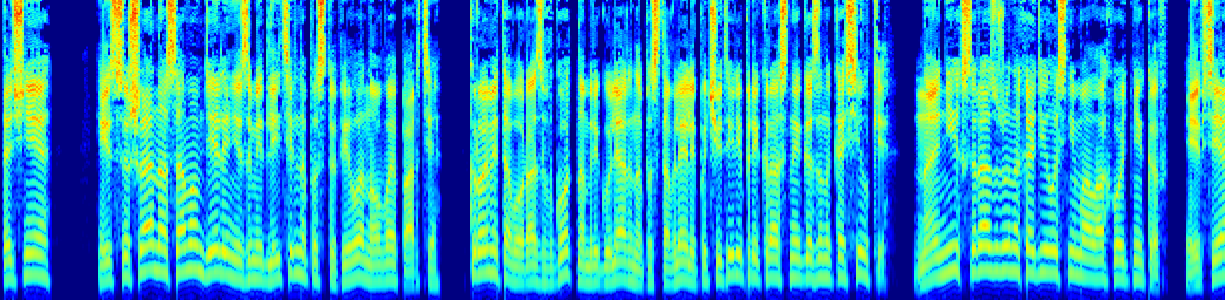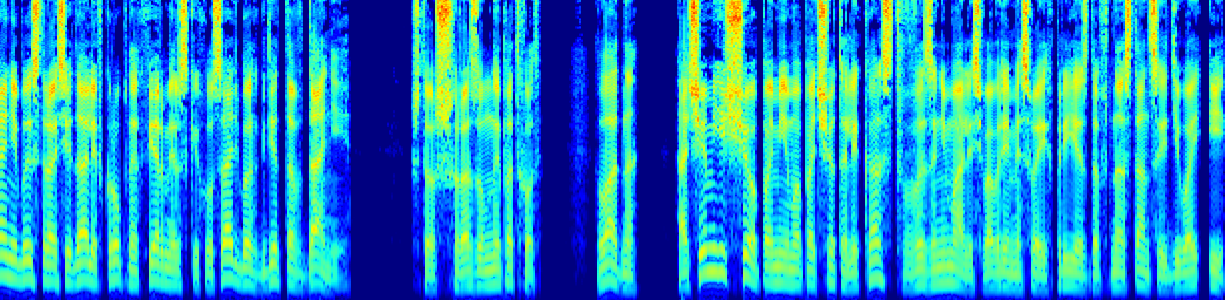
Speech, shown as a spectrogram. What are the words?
точнее, из США на самом деле незамедлительно поступила новая партия. Кроме того, раз в год нам регулярно поставляли по четыре прекрасные газонокосилки. На них сразу же находилось немало охотников, и все они быстро оседали в крупных фермерских усадьбах где-то в Дании. Что ж, разумный подход. Ладно, а чем еще, помимо подсчета лекарств, вы занимались во время своих приездов на станции DYE?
